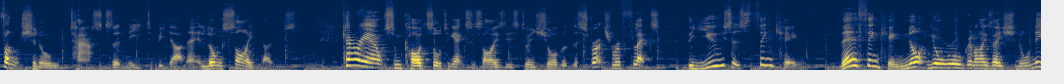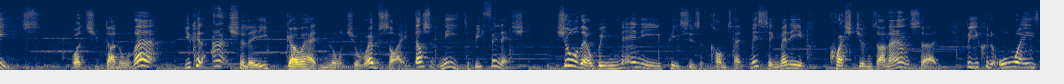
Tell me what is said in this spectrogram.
functional tasks that need to be done eh, alongside those. Carry out some card sorting exercises to ensure that the structure reflects the user's thinking, their thinking, not your organizational needs. Once you've done all that, you can actually go ahead and launch your website. It doesn't need to be finished. Sure, there'll be many pieces of content missing, many questions unanswered, but you can always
